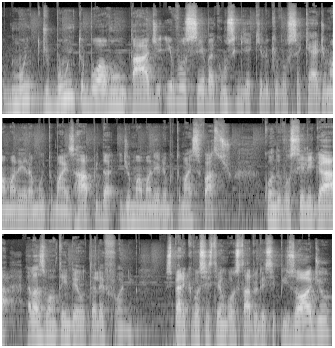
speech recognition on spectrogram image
muito, de muito boa vontade e você vai conseguir aquilo que você quer de uma maneira muito mais rápida e de uma maneira muito mais fácil. Quando você ligar, elas vão atender o telefone. Espero que vocês tenham gostado desse episódio.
